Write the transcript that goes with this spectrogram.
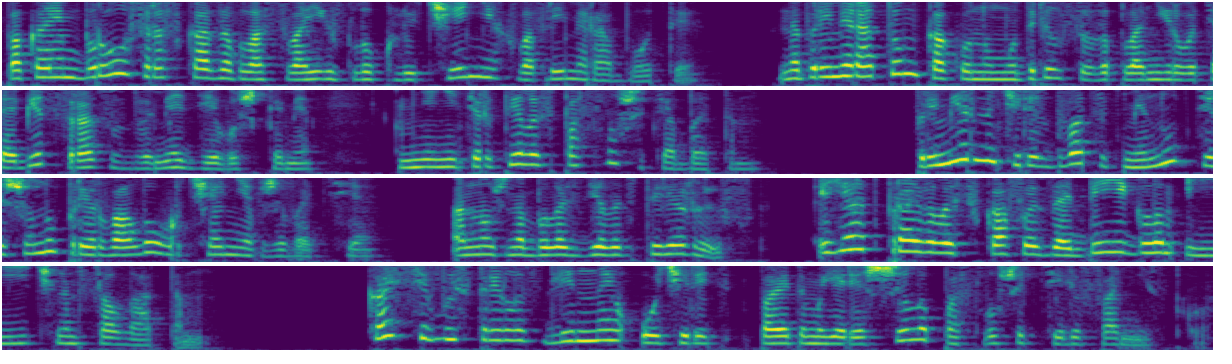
пока Эмброуз рассказывал о своих злоключениях во время работы. Например, о том, как он умудрился запланировать обед сразу с двумя девушками. Мне не терпелось послушать об этом. Примерно через двадцать минут тишину прервало урчание в животе а нужно было сделать перерыв. Я отправилась в кафе за бейглом и яичным салатом. К кассе выстроилась длинная очередь, поэтому я решила послушать телефонистку.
